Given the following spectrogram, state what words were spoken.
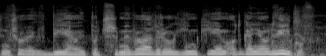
ten człowiek wbijał i podtrzymywał, a drugim kijem odganiał od wilków.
